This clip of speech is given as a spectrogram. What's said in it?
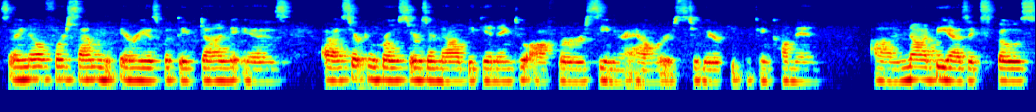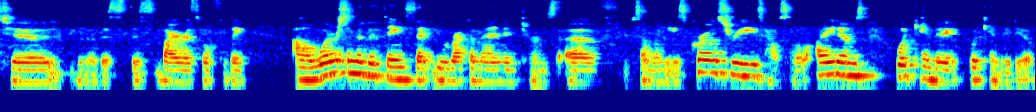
So I know for some areas, what they've done is uh, certain grocers are now beginning to offer senior hours to where people can come in, uh, not be as exposed to you know this this virus, hopefully. Uh, what are some of the things that you recommend in terms of someone needs groceries, household items? What can they What can they do?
